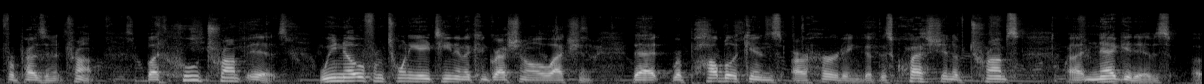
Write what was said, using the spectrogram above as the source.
for President Trump. But who Trump is. We know from 2018 in the congressional election that Republicans are hurting, that this question of Trump's uh, negatives, uh,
